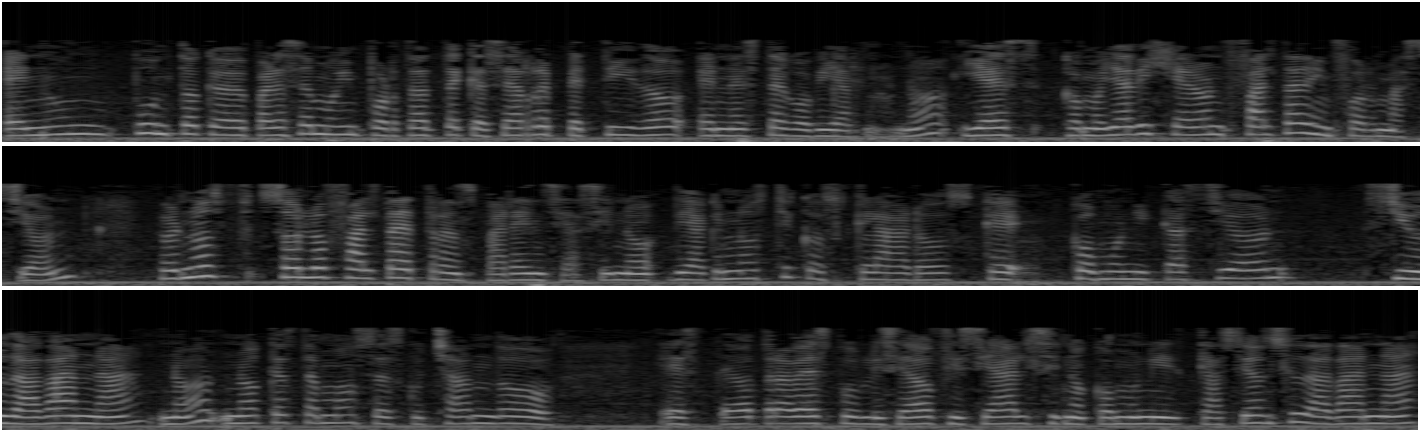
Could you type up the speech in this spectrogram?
en un punto que me parece muy importante que se ha repetido en este gobierno, ¿no? Y es, como ya dijeron, falta de información pero no solo falta de transparencia, sino diagnósticos claros, que comunicación ciudadana, ¿no? No que estamos escuchando este otra vez publicidad oficial, sino comunicación ciudadana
